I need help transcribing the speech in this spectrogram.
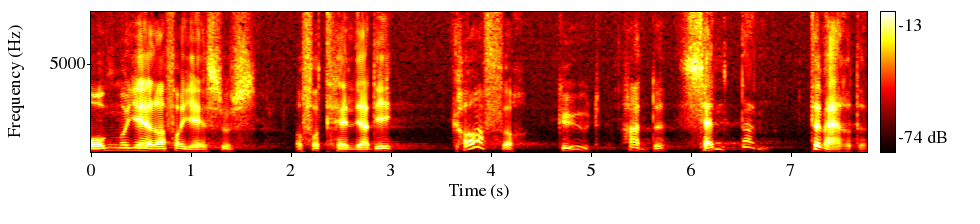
om å gjøre for Jesus å fortelle dem hvorfor Gud hadde sendt ham til verden.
